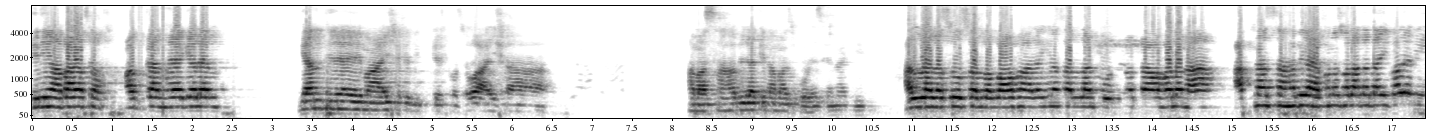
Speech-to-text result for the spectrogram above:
তিনি আবার অজ্ঞান হয়ে গেলেন। জ্ঞান ফিরে মা আয়েশাকে জিজ্ঞেস করছে, ও আয়েশা, আমার সাহাবীরা কি নামাজ পড়েছে নাকি? আল্লাহ রাসূল সাল্লাল্লাহু আলাইহি ওয়াসাল্লাম উত্তর দেওয়া হলো, না, আপনার সাহাবীরা এখনও সালাত আদায় করেনি।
